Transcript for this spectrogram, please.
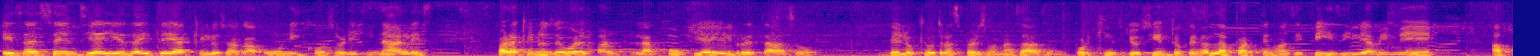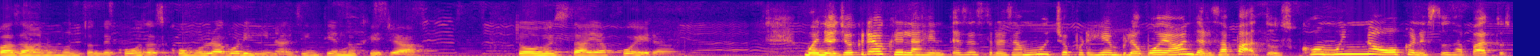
esa esencia y esa idea que los haga únicos, originales, para que no se vuelvan la copia y el retazo de lo que otras personas hacen? Porque yo siento que esa es la parte más difícil y a mí me ha pasado en un montón de cosas. ¿Cómo lo hago original sintiendo que ya todo está ahí afuera? Bueno, yo creo que la gente se estresa mucho, por ejemplo, voy a vender zapatos, ¿cómo innovo con estos zapatos?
